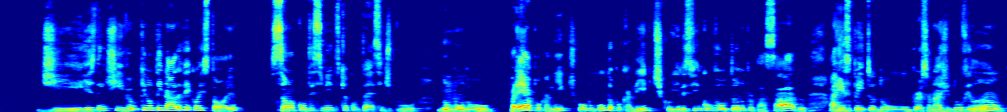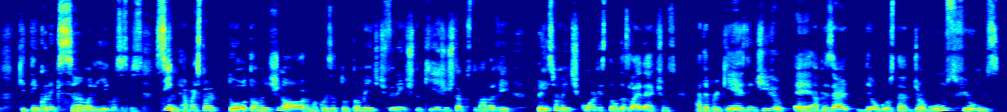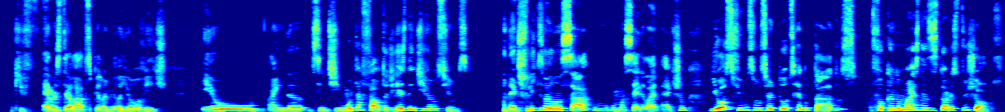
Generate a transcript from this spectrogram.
de Resident Evil que não tem nada a ver com a história. São acontecimentos que acontecem, tipo, no mundo pré-apocalíptico ou no mundo apocalíptico e eles ficam voltando pro passado a respeito de um personagem, de um vilão que tem conexão ali com essas pessoas. Sim, é uma história totalmente nova, uma coisa totalmente diferente do que a gente está acostumado a ver principalmente com a questão das live actions. Até porque Resident Evil, é, apesar de eu gostar de alguns filmes que eram estrelados pela Mila Jovovich, eu ainda senti muita falta de Resident Evil nos filmes. A Netflix vai lançar uma série live action e os filmes vão ser todos rebutados, focando mais nas histórias dos jogos.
